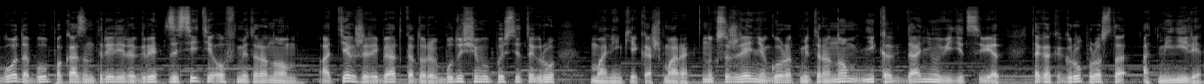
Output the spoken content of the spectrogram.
года был показан трейлер игры The City of Metronome от тех же ребят, которые будущем выпустит игру «Маленькие кошмары». Но, к сожалению, город Метроном никогда не увидит свет, так как игру просто отменили.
